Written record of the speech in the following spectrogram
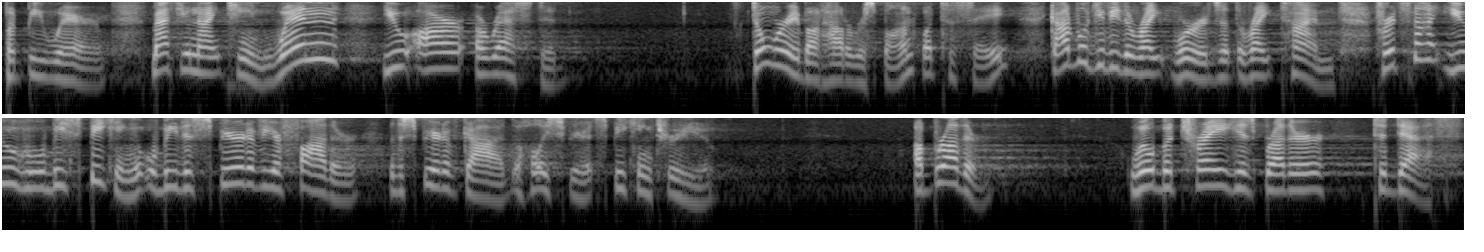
but beware. Matthew 19, when you are arrested, don't worry about how to respond, what to say. God will give you the right words at the right time. For it's not you who will be speaking, it will be the Spirit of your Father, or the Spirit of God, the Holy Spirit, speaking through you. A brother will betray his brother to death.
